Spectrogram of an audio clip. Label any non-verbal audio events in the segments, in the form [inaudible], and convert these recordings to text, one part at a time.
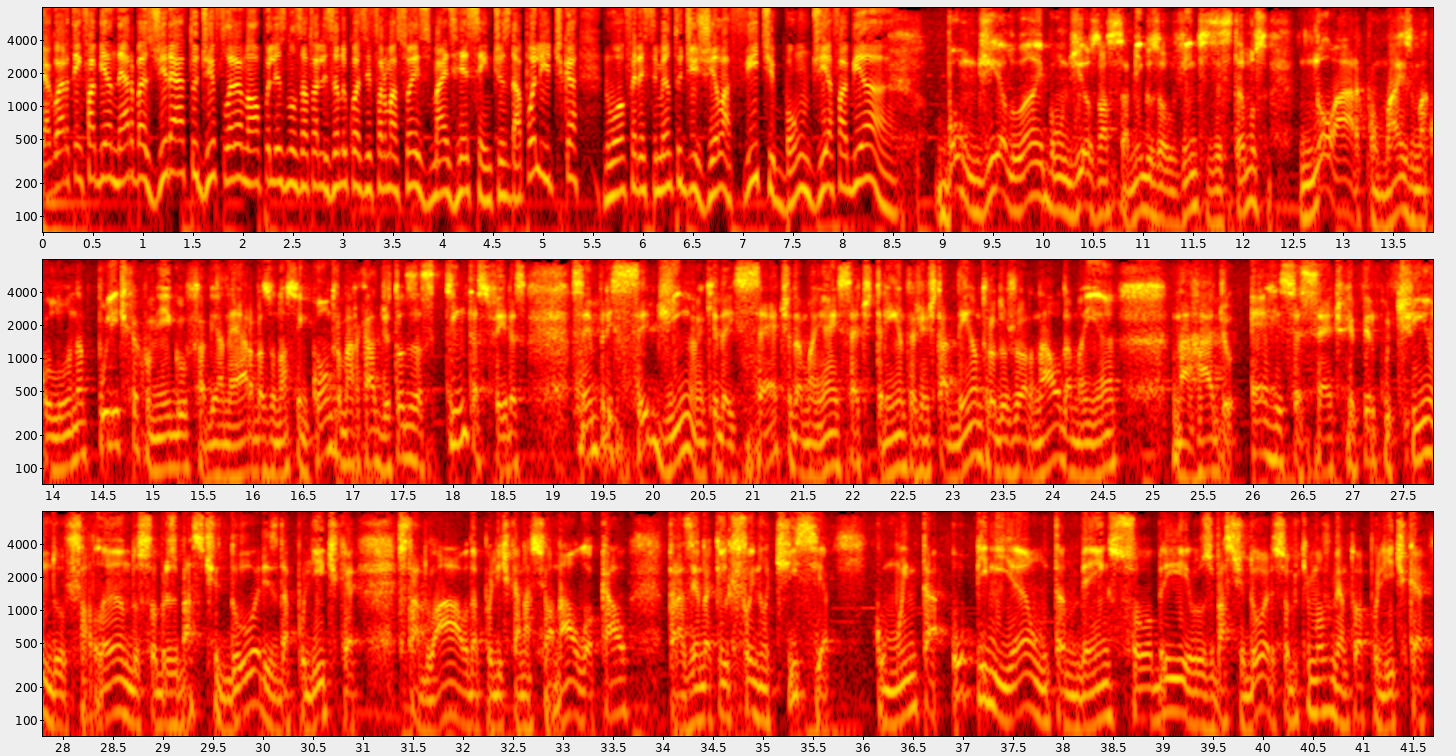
E agora tem Fabiana Erbas, direto de Florianópolis, nos atualizando com as informações mais recentes da política, no oferecimento de Gelafite. Bom dia, Fabiana. Bom dia, Luan, e bom dia aos nossos amigos ouvintes. Estamos no ar com mais uma coluna Política comigo, Fabiana Erbas, o nosso encontro marcado de todas as quintas-feiras, sempre cedinho, aqui das sete da manhã e sete trinta. A gente está dentro do Jornal da Manhã, na rádio RC7, repercutindo, falando sobre os bastidores da política estadual, da política nacional, local, trazendo aquilo que foi notícia com muita opinião também sobre os bastidores, sobre o que movimentou a política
